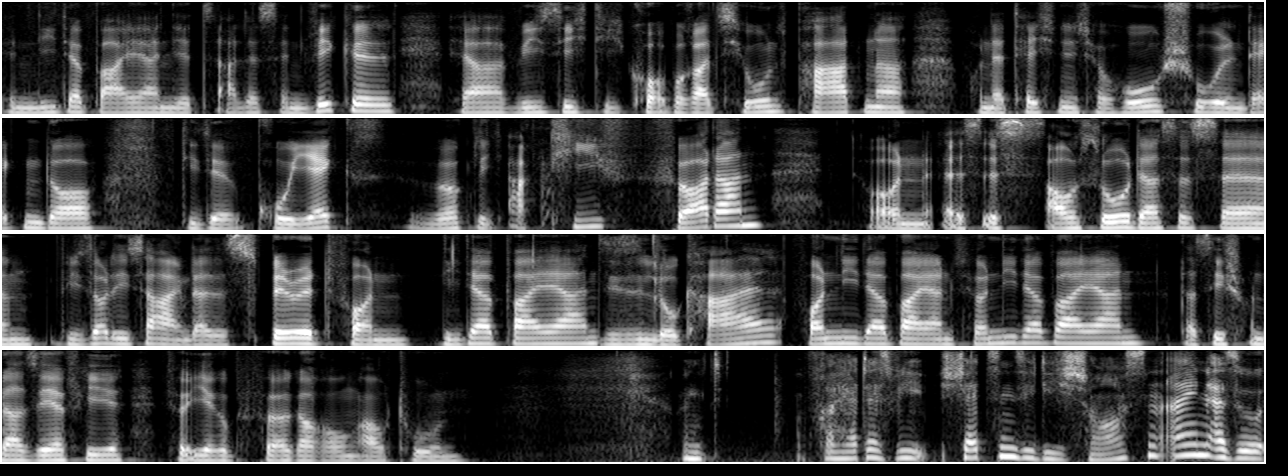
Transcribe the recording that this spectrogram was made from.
in Niederbayern jetzt alles entwickelt, ja, wie sich die Kooperationspartner von der Technischen Hochschule in Deckendorf diese Projekt wirklich aktiv fördern. Und es ist auch so, dass es, ähm, wie soll ich sagen, das ist Spirit von Niederbayern. Sie sind lokal von Niederbayern für Niederbayern, dass sie schon da sehr viel für ihre Bevölkerung auch tun. Und Frau Herters, wie schätzen Sie die Chancen ein? Also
